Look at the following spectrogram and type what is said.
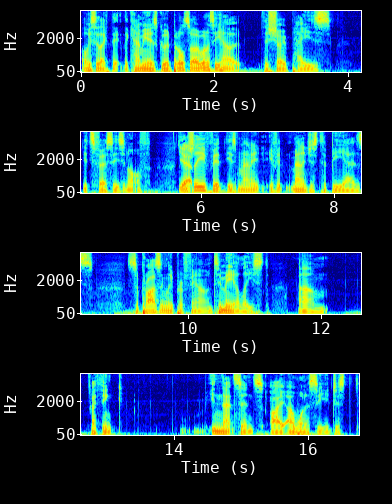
Obviously, like the the cameo is good, but also I want to see how the show pays its first season off. Yeah. Especially if it is managed, if it manages to be as surprisingly profound to me, at least. Um, I think in that sense, I I want to see just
